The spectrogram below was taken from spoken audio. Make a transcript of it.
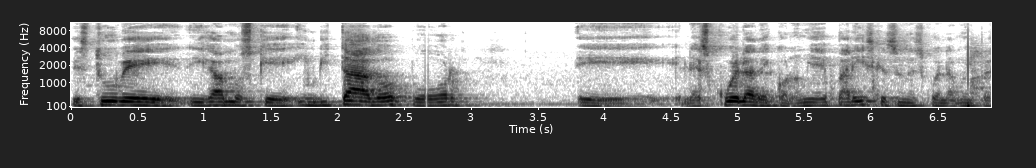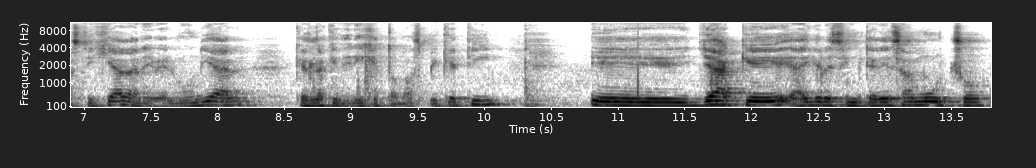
estuve, digamos que, invitado por eh, la Escuela de Economía de París, que es una escuela muy prestigiada a nivel mundial, que es la que dirige Thomas Piketty eh, ya que a ellos les interesa mucho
